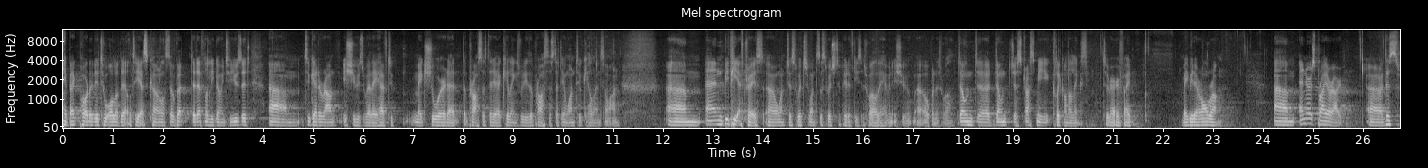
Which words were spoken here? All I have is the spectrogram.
I backported it to all of the LTS kernels, so but they're definitely going to use it um, to get around issues where they have to make sure that the process that they are killing is really the process that they want to kill and so on. Um, and BPF trace uh, want to switch wants to switch to PIDFDs as well. They have an issue uh, open as well. Don't uh, don't just trust me. Click on the links to verify it. Maybe they're all wrong. Um, and there's prior art. Uh, this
